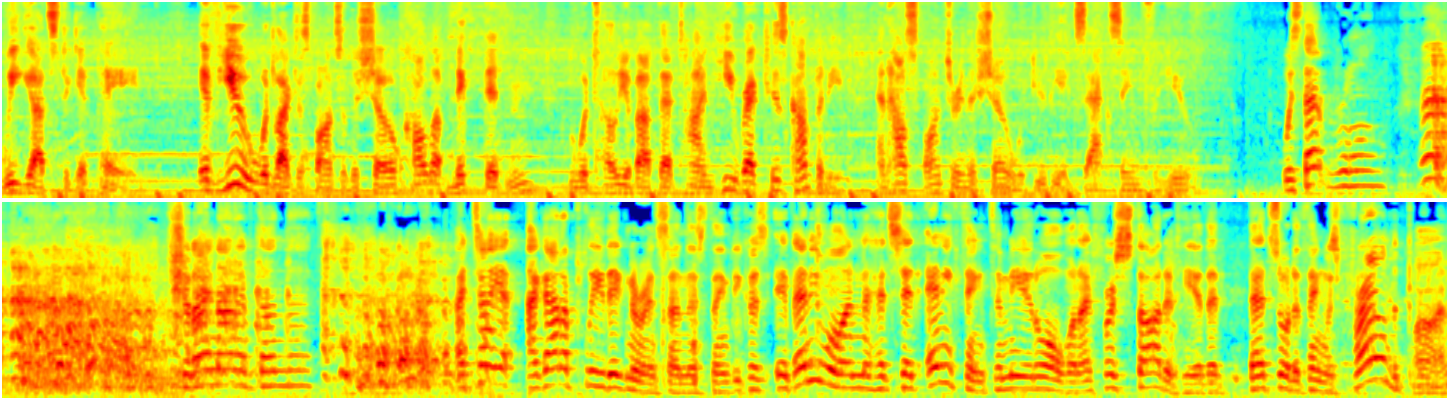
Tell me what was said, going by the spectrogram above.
we gots to get paid. If you would like to sponsor the show, call up Nick Denton, who would tell you about that time he wrecked his company and how sponsoring the show would do the exact same for you. Was that wrong? Should I not have done that? I tell you, I gotta plead ignorance on this thing because if anyone had said anything to me at all when I first started here that that sort of thing was frowned upon.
